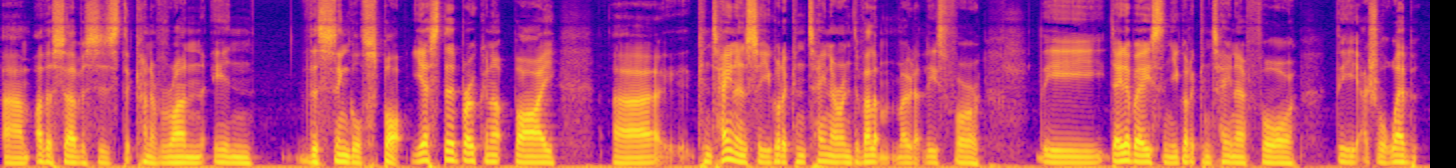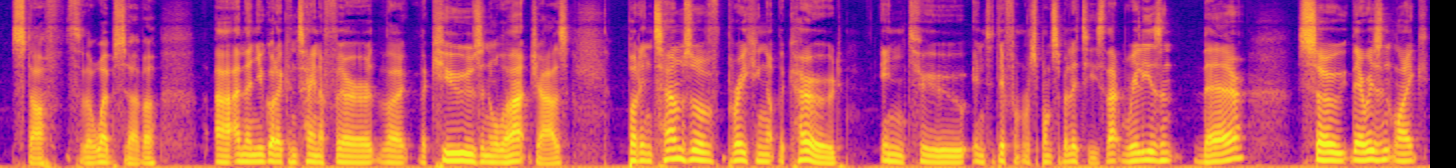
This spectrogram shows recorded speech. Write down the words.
um, other services that kind of run in the single spot. Yes, they're broken up by uh, containers, so you've got a container in development mode at least for the database, and you've got a container for the actual web stuff, to the web server, uh, and then you've got a container for the the queues and all of that jazz. But in terms of breaking up the code, into into different responsibilities. That really isn't there. So there isn't like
